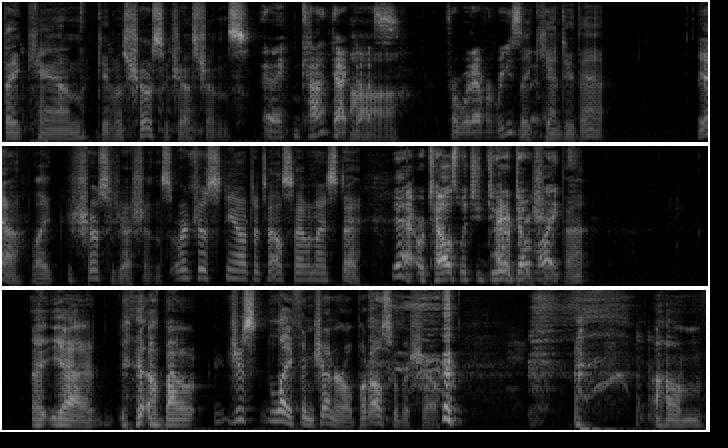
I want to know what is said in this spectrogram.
They can give us show suggestions. And they can contact us Ah. for whatever reason. They they can't do that. Yeah, like show suggestions, or just you know to tell us to have a nice day. Yeah, or tell us what you do I'd or don't like. that. Uh, yeah, about just life in general, but also the show. um,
